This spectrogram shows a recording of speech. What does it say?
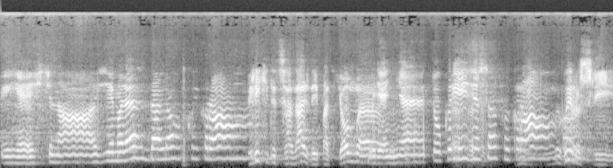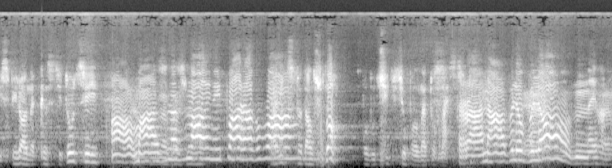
Есть на земле далекий край, Великий национальный подъем... э, где нету кризисов и Мы крахов. выросли из пеленок Конституции. Алмазно-знойный Парагвай, Правительство должно получить всю полноту власти. страна влюбленных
